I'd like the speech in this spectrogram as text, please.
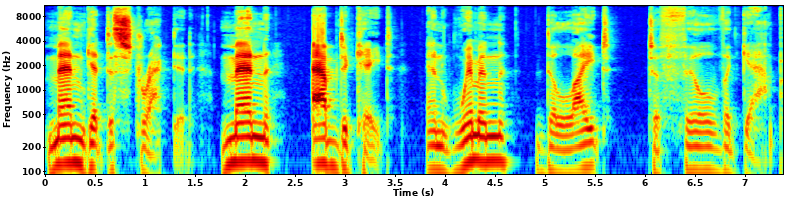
men get distracted, men abdicate, and women delight to fill the gap.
